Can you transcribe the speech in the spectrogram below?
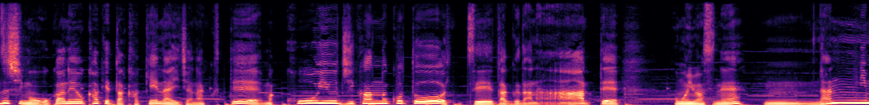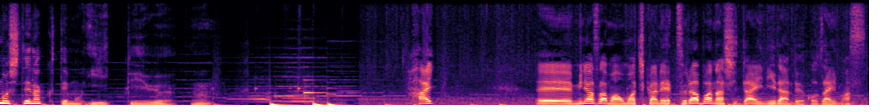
ずしもお金をかけたかけないじゃなくて、まあ、こういう時間のことを贅沢だなーって思いますね。うん、何にもしてなくてもいいっていう、うん。はい。えー皆様お待ちかね、つら話第2弾でございます。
